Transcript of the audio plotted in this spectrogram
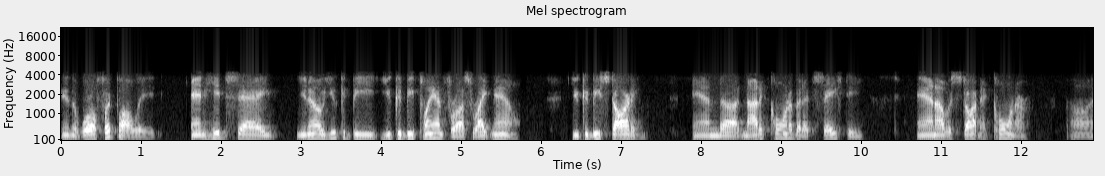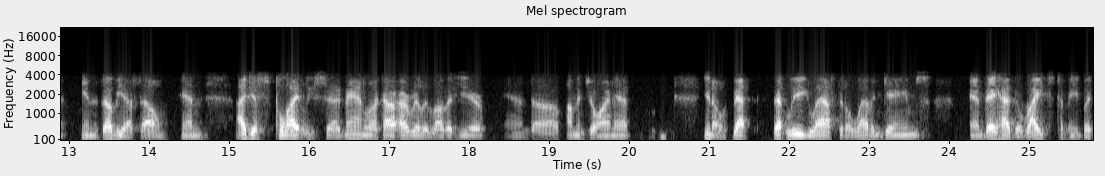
in the World Football League, and he'd say, you know, you could be you could be playing for us right now, you could be starting, and uh, not at corner but at safety, and I was starting at corner uh, in the WFL, and I just politely said, "Man, look, I, I really love it here, and uh, I'm enjoying it." You know that that league lasted 11 games, and they had the rights to me, but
